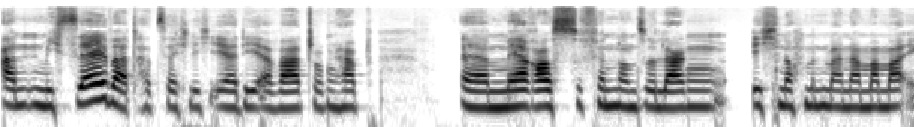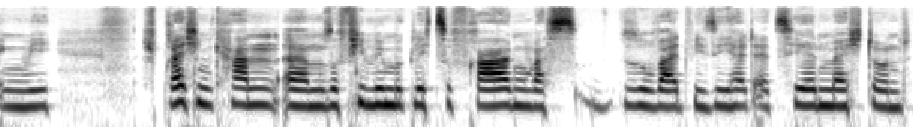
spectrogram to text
an mich selber tatsächlich eher die Erwartung habe, äh, mehr rauszufinden. Und solange ich noch mit meiner Mama irgendwie sprechen kann, ähm, so viel wie möglich zu fragen, was so weit wie sie halt erzählen möchte und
